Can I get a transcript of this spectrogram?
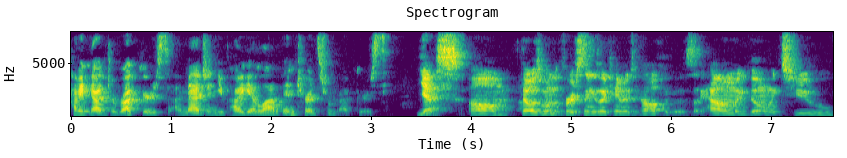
having gone to Rutgers, I imagine you probably get a lot of interns from Rutgers. Yes, um, that was one of the first things I came into conflict with. Like, how am I going to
